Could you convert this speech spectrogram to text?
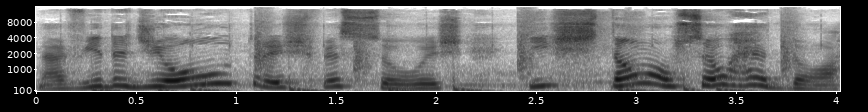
na vida de outras pessoas que estão ao seu redor.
